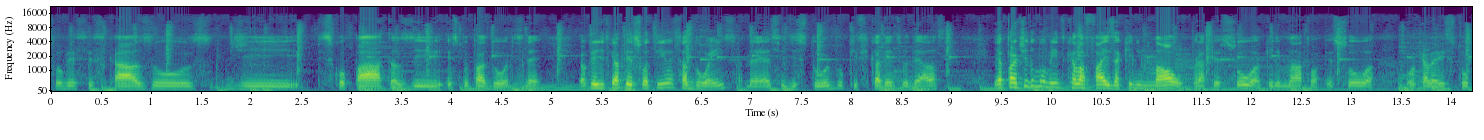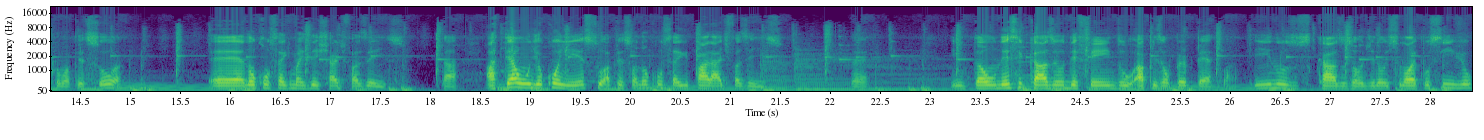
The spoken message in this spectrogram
sobre esses casos de psicopatas e estupradores, né? Eu acredito que a pessoa tem essa doença, né, esse distúrbio que fica dentro delas. E a partir do momento que ela faz aquele mal para a pessoa, que ele mata uma pessoa ou que ela estupra uma pessoa, é, não consegue mais deixar de fazer isso, tá? Até onde eu conheço, a pessoa não consegue parar de fazer isso, né? Então, nesse caso, eu defendo a prisão perpétua. E nos casos onde não, isso não é possível,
